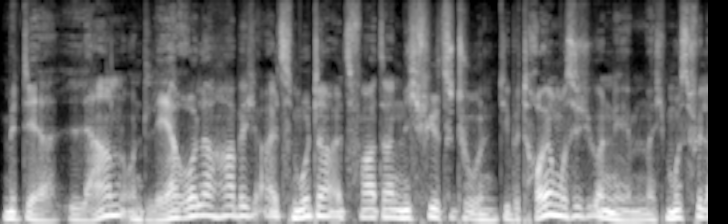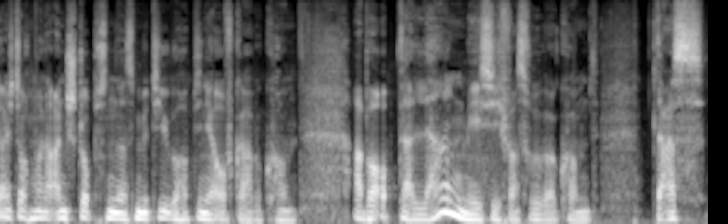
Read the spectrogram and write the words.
mit der Lern- und Lehrrolle habe ich als Mutter, als Vater nicht viel zu tun. Die Betreuung muss ich übernehmen. Ich muss vielleicht auch mal anstupsen, dass mit die überhaupt in die Aufgabe kommen. Aber ob da lernmäßig was rüberkommt, das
